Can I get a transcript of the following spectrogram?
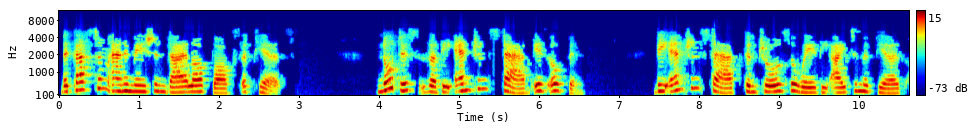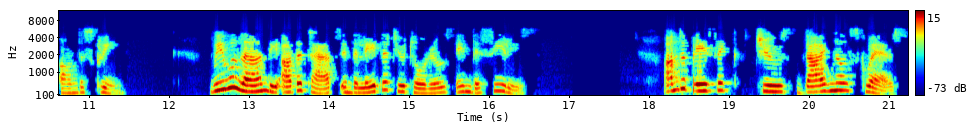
The Custom Animation dialog box appears. Notice that the Entrance tab is open. The Entrance tab controls the way the item appears on the screen. We will learn the other tabs in the later tutorials in this series. Under Basic, choose Diagonal Squares.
